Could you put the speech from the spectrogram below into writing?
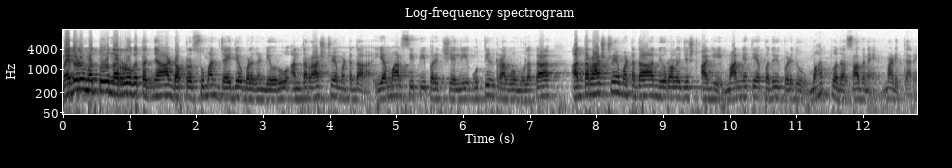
ಮೆದುಳು ಮತ್ತು ನರರೋಗ ತಜ್ಞ ಡಾಕ್ಟರ್ ಸುಮನ್ ಜಯದೇವ್ ಬಳಗಂಡಿಯವರು ಅಂತಾರಾಷ್ಟ್ರೀಯ ಮಟ್ಟದ ಎಂಆರ್ಸಿಪಿ ಪರೀಕ್ಷೆಯಲ್ಲಿ ಉತ್ತೀರ್ಣರಾಗುವ ಮೂಲಕ ಅಂತಾರಾಷ್ಟ್ರೀಯ ಮಟ್ಟದ ನ್ಯೂರಾಲಜಿಸ್ಟ್ ಆಗಿ ಮಾನ್ಯತೆಯ ಪದವಿ ಪಡೆದು ಮಹತ್ವದ ಸಾಧನೆ ಮಾಡಿದ್ದಾರೆ.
